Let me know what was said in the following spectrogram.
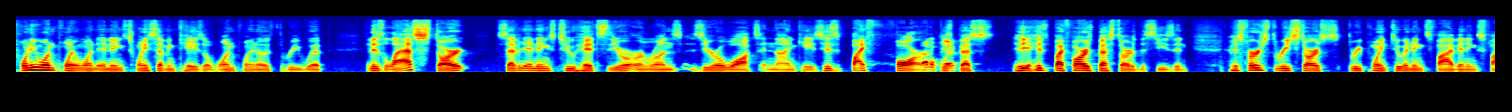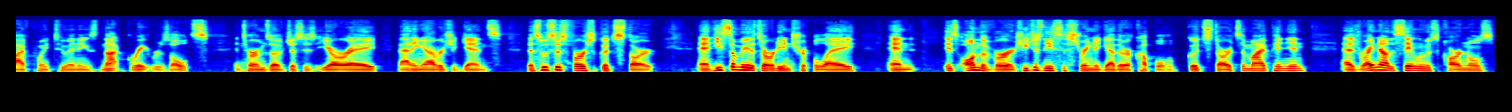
21.1 innings, 27 Ks, a 1.03 WHIP. In his last start, seven innings, two hits, zero earned runs, zero walks, and nine Ks. His by far his best. His by far his best start of the season. His first three starts, 3.2 innings, five innings, 5.2 innings. Not great results in terms of just his ERA, batting average against. This was his first good start. And he's somebody that's already in AAA and is on the verge. He just needs to string together a couple good starts, in my opinion. As right now, the St. Louis Cardinals,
